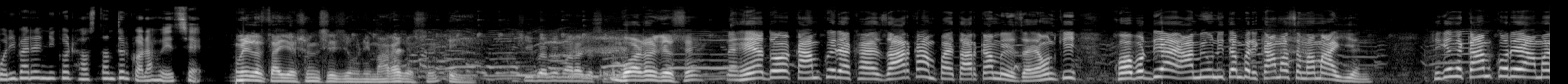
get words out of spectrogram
পরিবারের নিকট হস্তান্তর করা হয়েছে। কুমিল্লা চাইয়া শুনছি যে উনি মারা গেছে। এই কীভাবে মারা গেছে? বর্ডার গেছে। না হে তো কাম করে খায় যার কাম পায় তার কামে যায়। এখন কি খবর দিয়ে আমিও নিতাম পারি কাম আছে মামা আইয়েন। ঠিক আছে কাম করে আমার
